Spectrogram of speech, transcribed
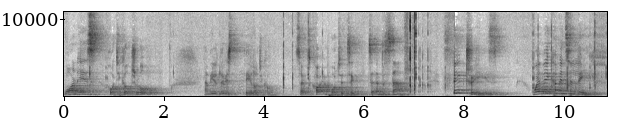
One is horticultural, and the other is theological. So it's quite important to, to understand. Fig trees, when they come into leaf,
